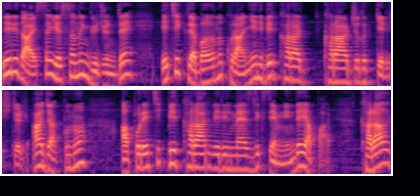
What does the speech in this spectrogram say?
Derrida ise yasanın gücünde etikle bağını kuran yeni bir karar, kararcılık geliştirir. Ancak bunu aporetik bir karar verilmezlik zemininde yapar. Karar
